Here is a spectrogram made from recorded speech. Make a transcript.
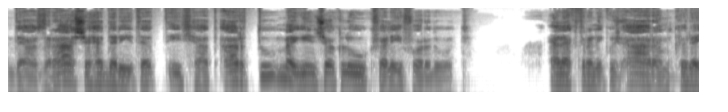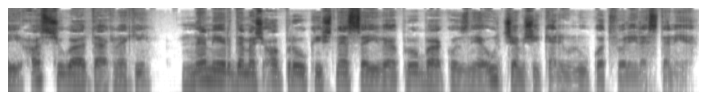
De az rá se hederített, így hát Artu megint csak Luke felé fordult. Elektronikus áramkörei azt sugalták neki, nem érdemes apró kis neszeivel próbálkoznia, úgysem sikerül Luke-ot fölélesztenie.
